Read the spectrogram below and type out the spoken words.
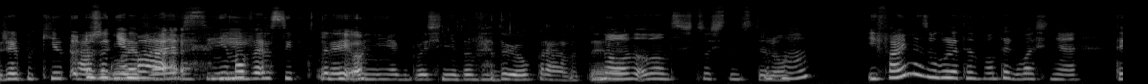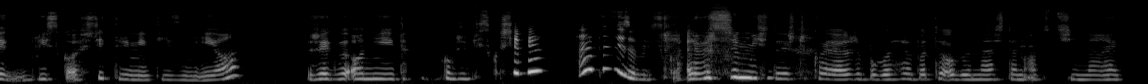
Że jakby kilka że nie ma, wersji. nie ma wersji, w której Mhm. oni jakby się nie dowiadują prawdy. No, no, no coś, w tym stylu. Mhm. I fajny jest w ogóle ten wątek właśnie tej bliskości Trinity z Neo, że jakby oni tak mogą blisko siebie, ale to nie za blisko. Ale wiesz, z czym mi się to jeszcze kojarzy, bo Gosia, bo ty oglądałaś ten odcinek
